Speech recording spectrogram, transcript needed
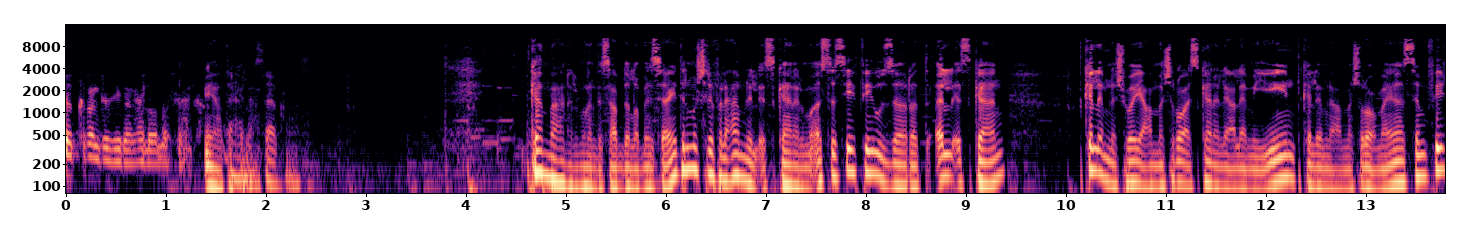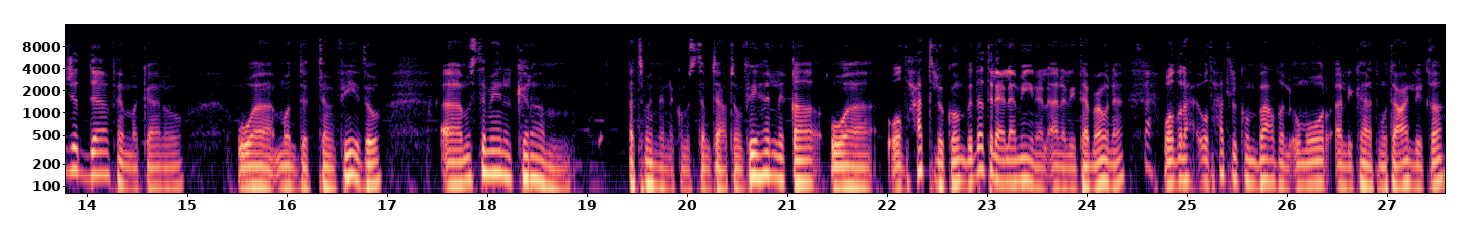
شكرا جزيلا هلا والله وسهلا. يعطيك وسهلا. كان معنا المهندس عبد الله بن سعيد المشرف العام للإسكان المؤسسي في وزارة الإسكان تكلمنا شوي عن مشروع إسكان الإعلاميين تكلمنا عن مشروع مياسم في جدة في مكانه ومدة تنفيذه آه، مستمعين الكرام أتمنى أنكم استمتعتم في هاللقاء ووضحت لكم بالذات الإعلاميين الآن اللي يتابعونا وضح- وضحت لكم بعض الأمور اللي كانت متعلقة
